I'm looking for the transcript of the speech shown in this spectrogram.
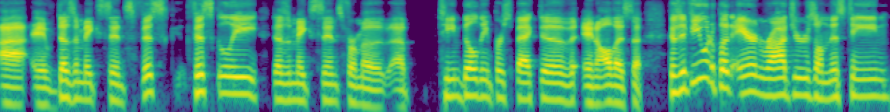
Uh, it doesn't make sense fisc- fiscally, doesn't make sense from a, a team building perspective and all that stuff. Because if you would have put Aaron Rodgers on this team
